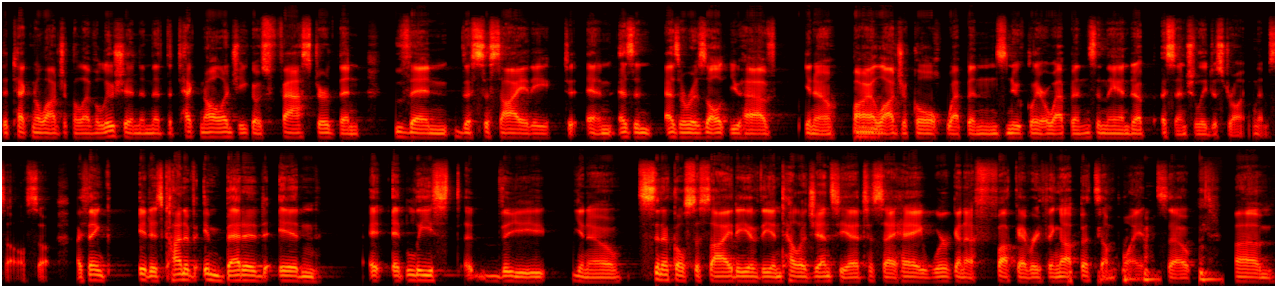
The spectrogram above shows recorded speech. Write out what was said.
the technological evolution, and that the technology goes faster than than the society. To, and as an as a result, you have you know, mm-hmm. biological weapons, nuclear weapons, and they end up essentially destroying themselves. So I think it is kind of embedded in at, least the you know cynical society of the intelligentsia to say, hey, we're gonna fuck everything up at some point. so. Um,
